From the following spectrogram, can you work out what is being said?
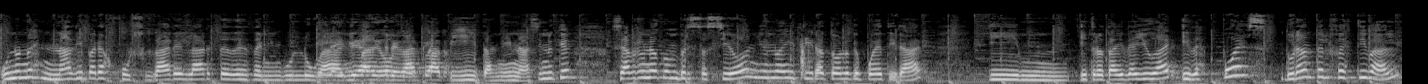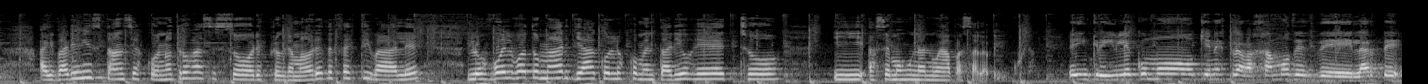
uno no es nadie para juzgar el arte desde ningún lugar, ni para otro, entregar claro. papitas, ni nada, sino que se abre una conversación y uno ahí tira todo lo que puede tirar y, y tratáis de ayudar y después, durante el festival, hay varias instancias con otros asesores, programadores de festivales, los vuelvo a tomar ya con los comentarios hechos y hacemos una nueva pasada a la película. Es increíble cómo quienes trabajamos desde el arte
